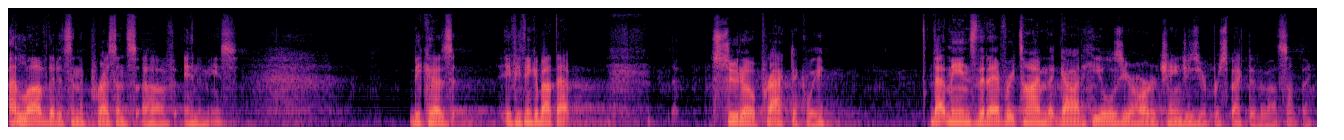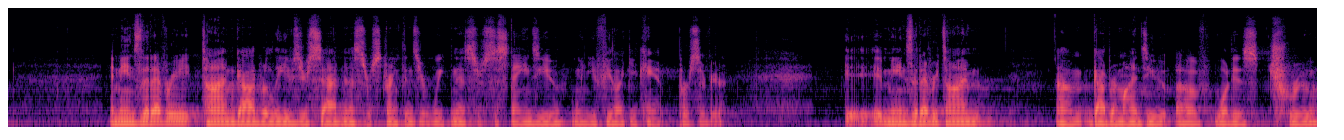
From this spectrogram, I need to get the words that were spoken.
I love that it's in the presence of enemies. Because if you think about that pseudo practically, that means that every time that God heals your heart or changes your perspective about something, it means that every time God relieves your sadness or strengthens your weakness or sustains you when you feel like you can't persevere, it means that every time um, God reminds you of what is true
